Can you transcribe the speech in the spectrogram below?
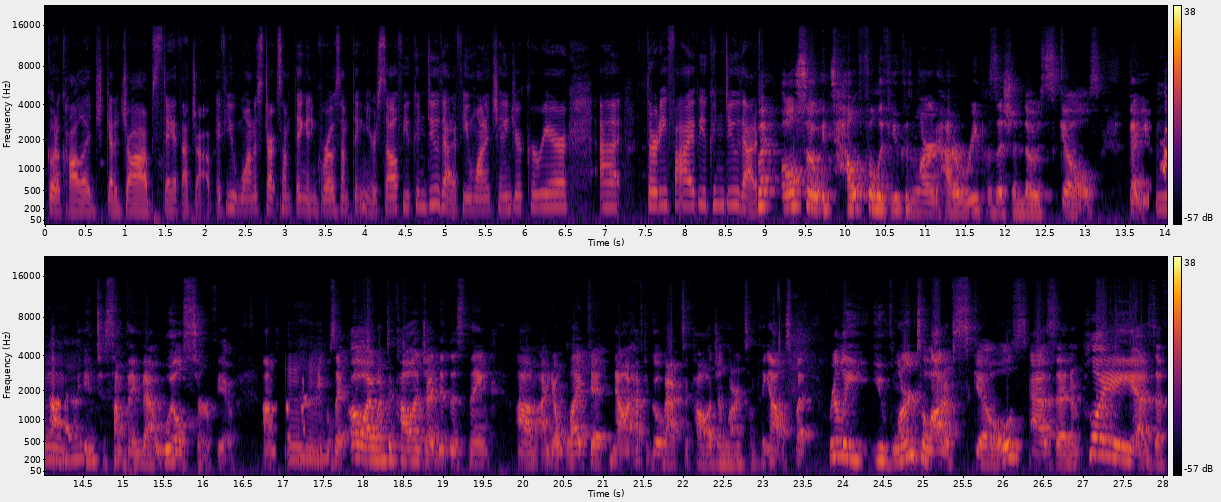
go to college, get a job, stay at that job. If you want to start something and grow something yourself, you can do that. If you want to change your career at 35, you can do that. But also, it's helpful if you can learn how to reposition those skills that you have mm-hmm. into something that will serve you. Um, sometimes mm-hmm. people say, "Oh, I went to college, I did this thing, um, I don't like it. Now I have to go back to college and learn something else." But really, you've learned a lot of skills as an employee, as a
